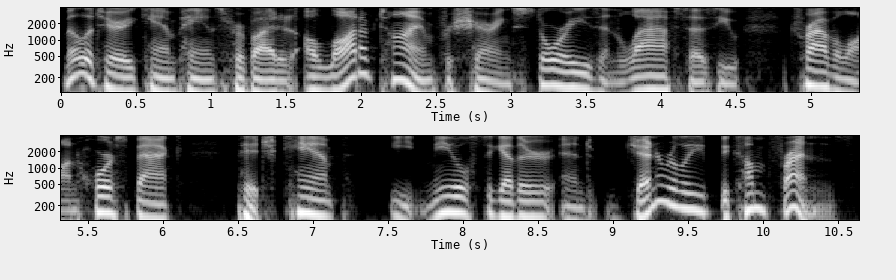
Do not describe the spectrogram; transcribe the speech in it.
Military campaigns provided a lot of time for sharing stories and laughs as you travel on horseback, pitch camp, eat meals together, and generally become friends.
